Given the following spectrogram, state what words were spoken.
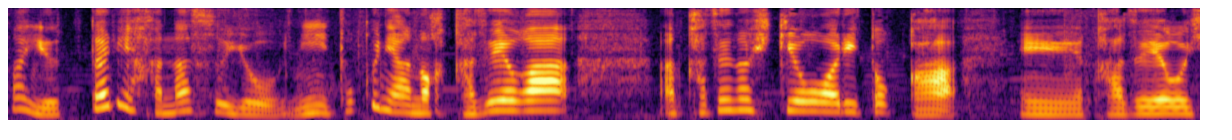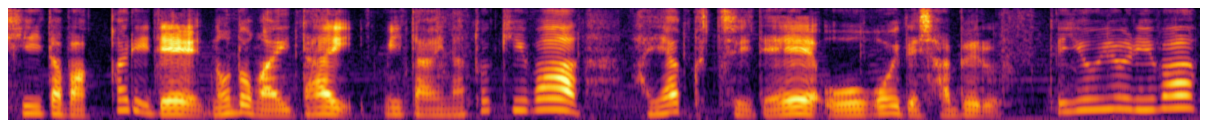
まあ、ゆったり話すように特にあの風が風邪の引き終わりとか、えー、風邪をひいたばっかりで喉が痛いみたいな時は早口で大声でしゃべるっていうよりは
